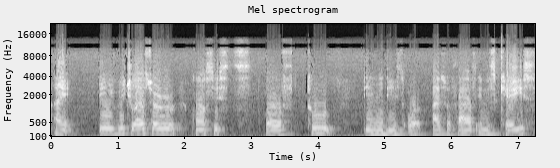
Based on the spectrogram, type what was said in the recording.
I the virtual server consists of two DVDs or ISO files in this case.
